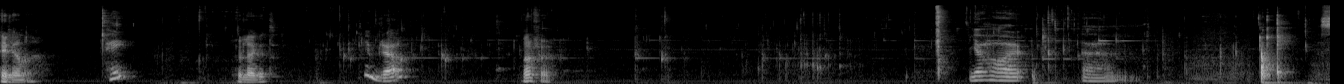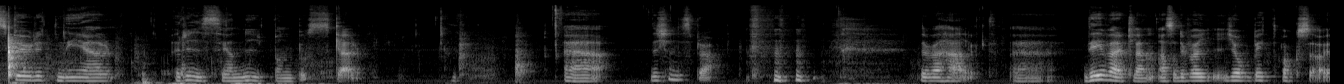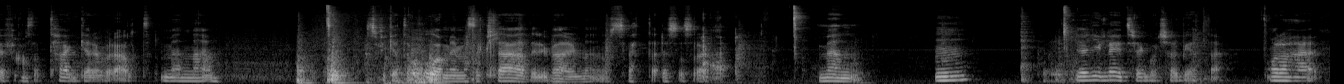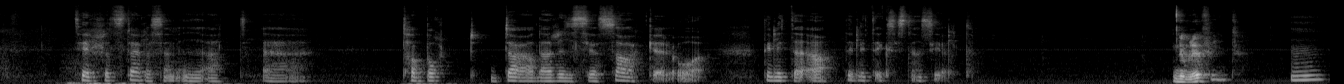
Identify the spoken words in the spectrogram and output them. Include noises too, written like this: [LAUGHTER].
Hej Lena. Hej, Hur är läget? det är bra. Varför? Jag har ehm, skurit ner risiga nyponbuskar. Eh, det kändes bra. [LAUGHS] det var härligt. Eh, det är verkligen, alltså det var jobbigt också. Jag fick massa taggar överallt. Men eh, så fick jag ta på mig massa kläder i värmen och svettades och sådär. Men mm, jag gillar ju trädgårdsarbete. Och den här tillfredsställelsen i att eh, ta bort döda, risiga saker. Och det, är lite, ja, det är lite existentiellt. Det blev fint. Mm.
